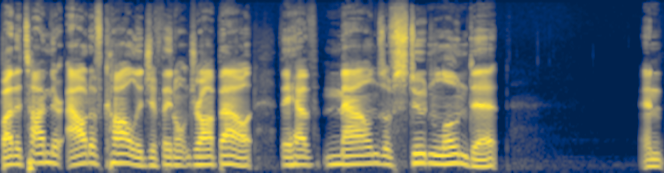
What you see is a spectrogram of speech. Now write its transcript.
By the time they're out of college, if they don't drop out, they have mounds of student loan debt. And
